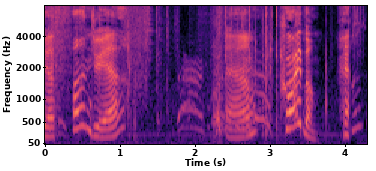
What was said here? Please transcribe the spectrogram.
Jeffundria. Um, Croybum.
